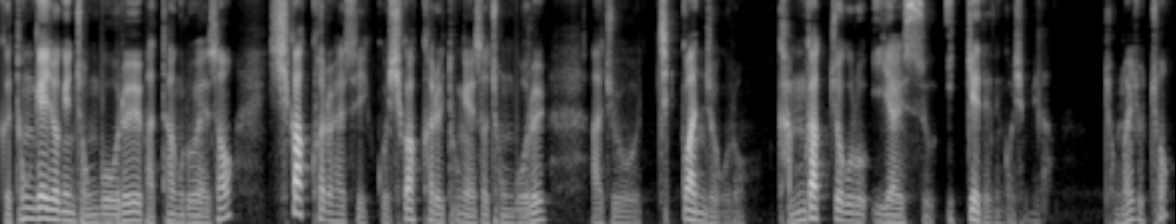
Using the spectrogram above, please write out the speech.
그 통계적인 정보를 바탕으로 해서 시각화를 할 수 있고 시각화를 통해서 정보를 아주 직관적으로, 감각적으로 이해할 수 있게 되는 것입니다 정말 좋죠?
